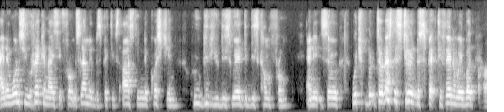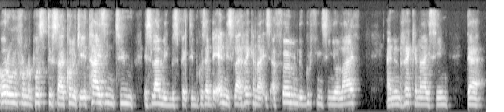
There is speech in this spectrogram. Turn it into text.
And then once you recognize it from Islamic perspectives, asking the question, who gives you this? Where did this come from? And it, so, which, so that's the student perspective anyway. But Uh-huh. borrowing from the positive psychology, it ties into Islamic perspective because at the end, it's like recognize, affirming the good things in your life, and then recognizing that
